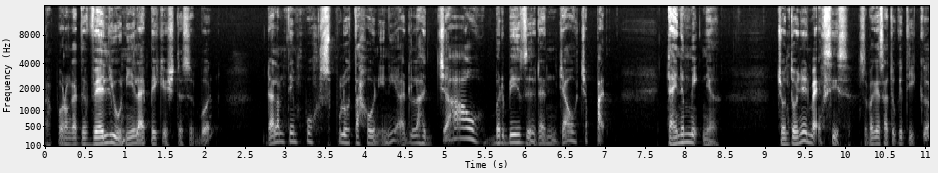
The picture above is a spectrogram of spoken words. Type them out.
apa orang kata value nilai package tersebut dalam tempoh 10 tahun ini adalah jauh berbeza dan jauh cepat dinamiknya. Contohnya Maxis sebagai satu ketika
